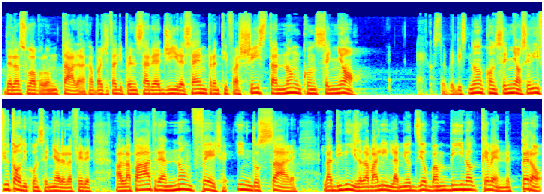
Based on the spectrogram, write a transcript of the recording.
della sua volontà, della capacità di pensare e agire, sempre antifascista, non consegnò questo è bellissimo, non consegnò, si rifiutò di consegnare la fede alla patria, non fece indossare la divisa da Valilla mio zio bambino che venne però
